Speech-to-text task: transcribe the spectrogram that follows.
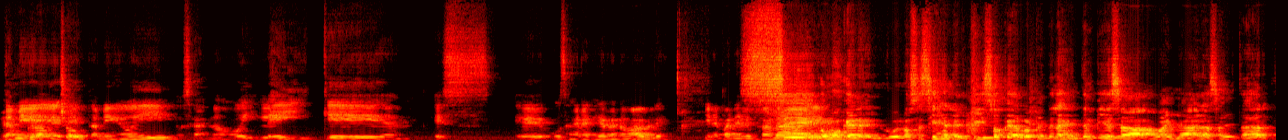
también, un gran show. Eh, también oí, o sea, no, oí, leí que es, eh, usan energía renovable, tiene paneles solares. Sí, como que, no sé si es en el piso que de repente la gente empieza a bailar, a saltar,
